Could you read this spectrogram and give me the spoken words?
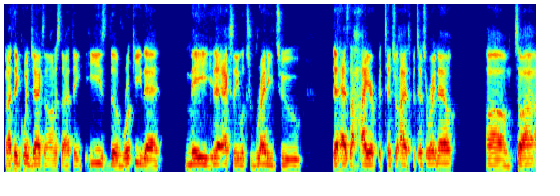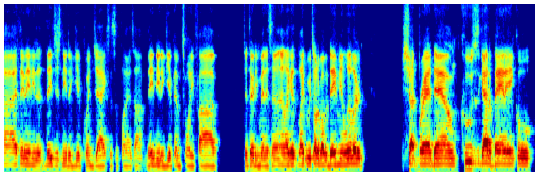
But I think Quenton Jackson, honestly, I think he's the rookie that may that actually looks ready to that has the higher potential, highest potential right now. Um, so I, I think they need to they just need to give Quinn Jackson some playing time. They need to give him 25 to 30 minutes. And, like like we were talking about with Damian Lillard, shut Brad down. Kuz has got a bad ankle.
